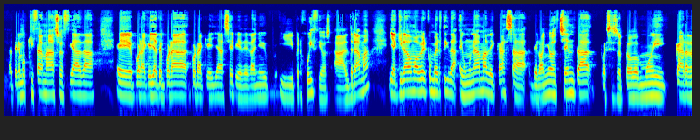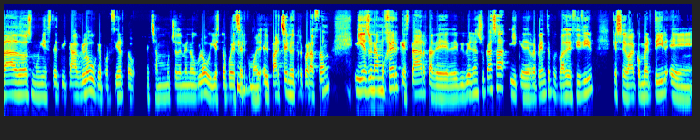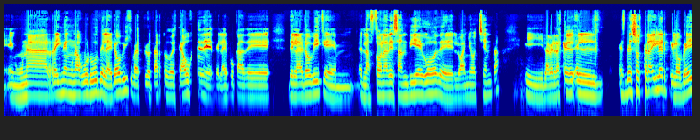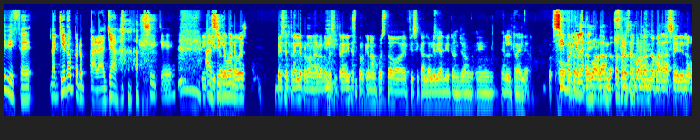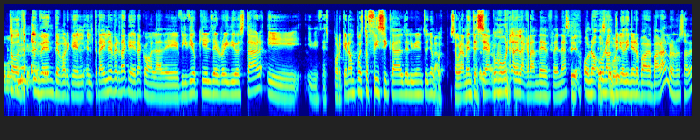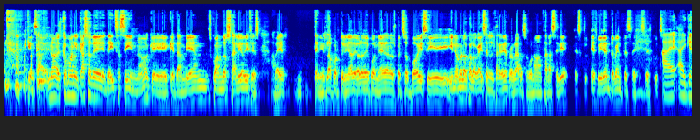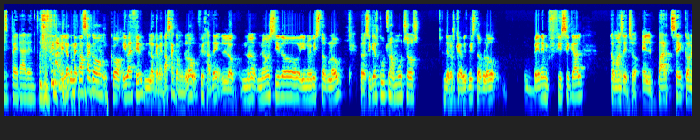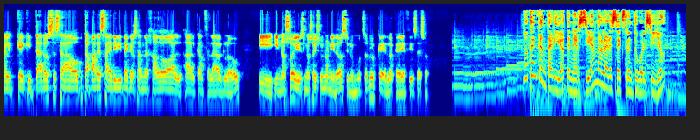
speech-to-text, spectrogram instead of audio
la tenemos quizá más asociada eh, por aquella temporada, por aquella serie de daño y, y, perjuicios al drama. Y aquí la vamos a ver convertida en una ama de casa de los años 80, pues eso, todo muy cardados, muy estética glow, que por cierto, echamos mucho de menos Glow y esto puede ser como el, parche en nuestro corazón. Y es una mujer que está harta de, vivir en su casa y que de repente pues, va a decidir que se va a convertir en, una reina, en una gurú del aeróbic y va a explotar todo este auge de, la época de, del aeróbic en, la zona de San Diego de los años 80. Y la verdad es que el, es de esos trailers que lo ve y dice, la quiero, pero para allá. así que, así que bueno. Ves, el tráiler, perdón Álvaro, ves el tráiler y dices, ¿por qué no han puesto el physical de Olivia Newton-John en, en, el tráiler? Sí, porque. O te, lo estás guardando, o lo estás guardando para la serie en algún momento. Totalmente, porque el, el tráiler, verdad, que era como la de Video Kill de Radio Star y, y dices, ¿por qué no han puesto Physical de Olivia Newton-John? Pues seguramente sea como una de las grandes escenas o no, o no han tenido dinero para pagarlo, no sabemos. ¿Quién sabe? No, es como en el caso de, de It's a Scene, ¿no? Que, que también cuando salió dices, a ver, tenéis la oportunidad de oro de poner a los Pet Shop Boys y, y, no me lo colocáis en el trailer, pero claro, según avanza la serie, es, evidentemente se, se escucha. Hay, hay, que esperar entonces. A mí lo que me pasa con, con, iba a decir, lo que me pasa con Glow, fíjate, lo, no, no he sido y no he visto Glow, pero sí que escucho a muchos de los que habéis visto Glow ver en physical como has dicho, el parche con el que quitaros esa o tapar esa heridita que os han dejado al, al cancelar Glow y, y, no, sois, no sois uno ni dos, sino muchos los que, lo que decís eso. ¿No te encantaría tener 100 dólares extra en tu bolsillo?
